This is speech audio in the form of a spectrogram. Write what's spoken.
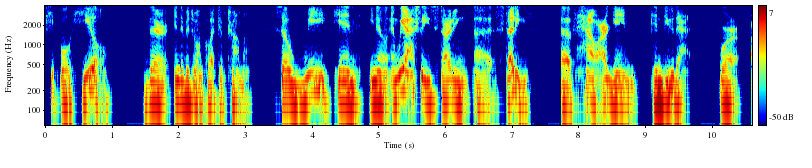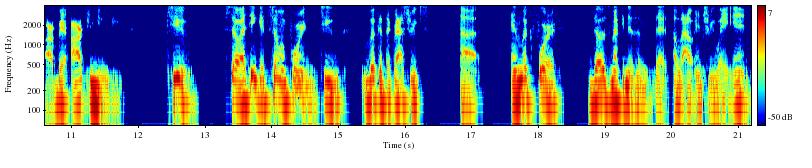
people heal their individual and collective trauma. So we can, you know, and we're actually starting uh, studies of how our game can do that for our our communities too. So I think it's so important to look at the grassroots uh, and look for those mechanisms that allow entryway in.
